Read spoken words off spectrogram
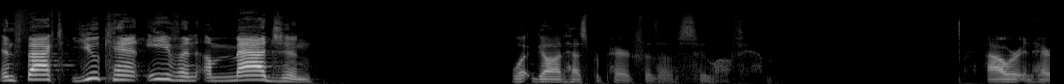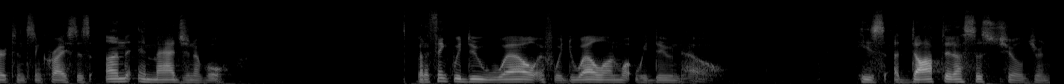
In fact, you can't even imagine what God has prepared for those who love Him. Our inheritance in Christ is unimaginable. But I think we do well if we dwell on what we do know. He's adopted us as children.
